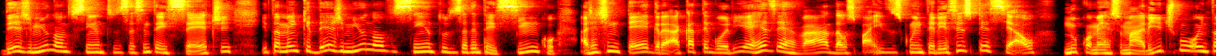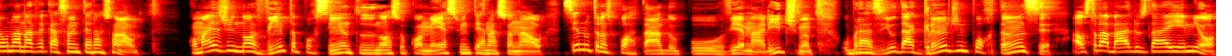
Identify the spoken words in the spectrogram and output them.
desde 1967 e também que desde 1975 a gente integra a categoria reservada aos países com interesse especial no comércio marítimo ou então na navegação internacional. Com mais de 90% do nosso comércio internacional sendo transportado por via marítima, o Brasil dá grande importância aos trabalhos da IMO.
